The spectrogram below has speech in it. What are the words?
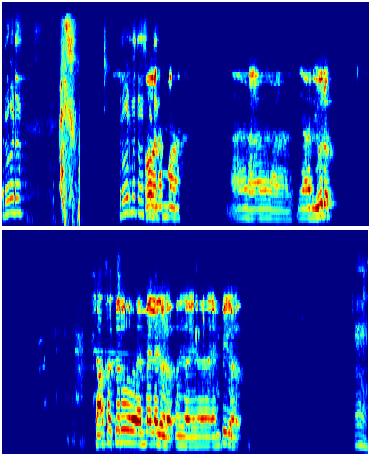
ರೋಡ್ ರೋಡ್ ಮತ್ತೆ ನಮ್ಮ ಆ, ಯಾರು ಇವರು. ಶಾಸಕರು ಎಂ ಎಲ್ ಎಗಳು ಎಂ ಪಿಗಳು ಹ್ಮ್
